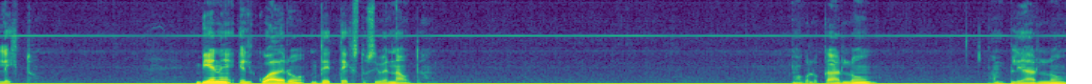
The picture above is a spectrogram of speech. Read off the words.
listo viene el cuadro de texto cibernauta. Vamos a colocarlo ampliarlo.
